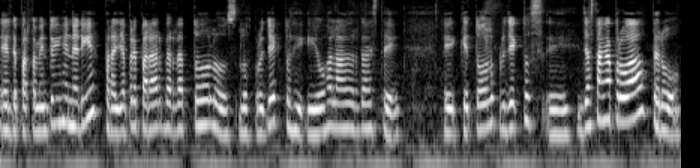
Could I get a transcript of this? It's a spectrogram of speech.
el departamento de ingeniería para ya preparar, verdad, todos los, los proyectos y, y ojalá, verdad, este, eh, que todos los proyectos eh, ya están aprobados, pero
